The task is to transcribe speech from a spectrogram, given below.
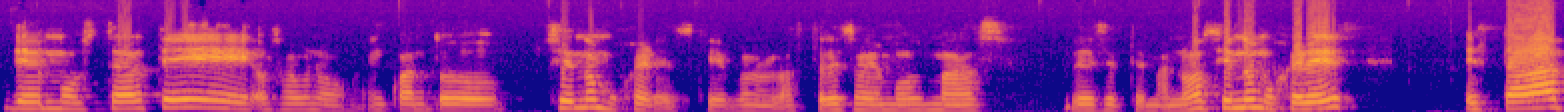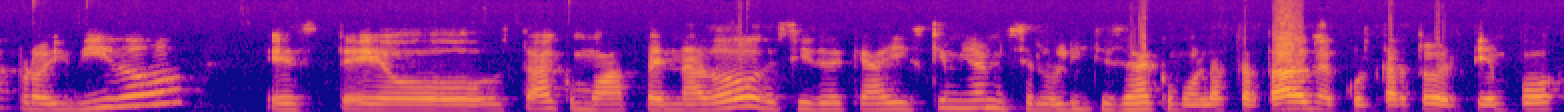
de mostrarte, o sea, bueno, en cuanto siendo mujeres, que bueno, las tres sabemos más de ese tema, ¿no? Siendo mujeres estaba prohibido este, o estaba como apenado decir de que, ay, es que mira mi celulitis, era como las trataban de ocultar todo el tiempo,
